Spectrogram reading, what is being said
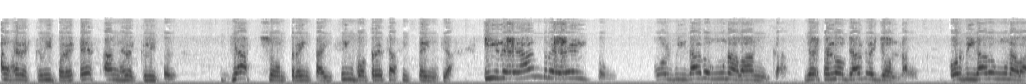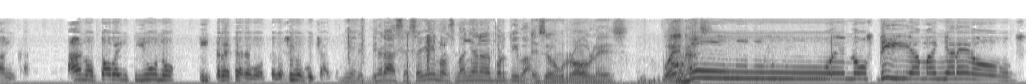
Ángeles Clippers es Ángeles Clippers. Jackson 35, 3 asistencias. Y de Andre Ayton, olvidado en una banca. De, perdón, de Andre Jordan, olvidado en una banca. Anotó 21 y 13 rebotes. Lo sigo escuchando. Bien, gracias. Seguimos, Mañana Deportiva. Eso es un Robles. Buenas. Buenos días, mañaneros.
